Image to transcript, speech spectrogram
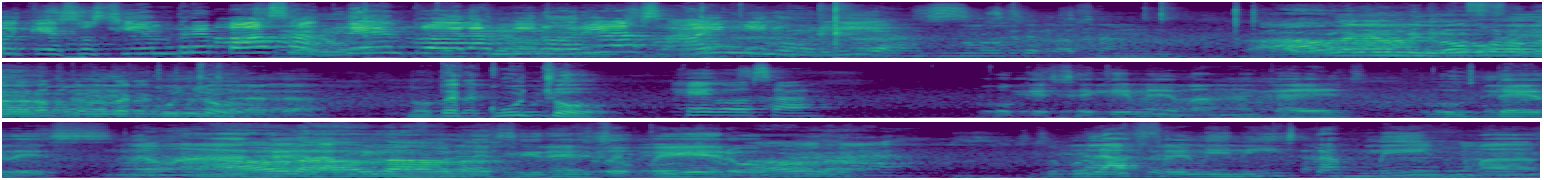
porque eso siempre pasa. Pero- Dentro de las minorías hay minorías. No se pasan. Habla en el micrófono, cabrón, que no te escucho. No te escucho. ¿Qué cosa? Porque sé que me van a caer ustedes. Me van a Habla, caer habla, por habla. decir esto, pero Habla. las feministas mismas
